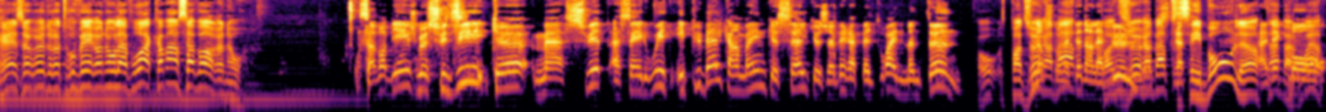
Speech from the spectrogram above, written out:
Très heureux de retrouver Renaud Lavoie. Comment ça va, Renaud? Ça va bien. Je me suis dit que ma suite à Saint-Louis est plus belle quand même que celle que j'avais, rappelle-toi, à Edmonton. Oh, c'est pas dur à battre. dans la pas bulle, dur à battre. C'est beau, là. Avec mon.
